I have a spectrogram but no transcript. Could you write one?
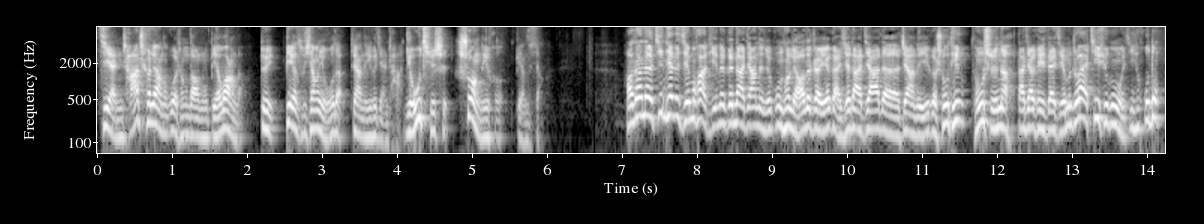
检查车辆的过程当中，别忘了对变速箱油的这样的一个检查，尤其是双离合变速箱。好的，那今天的节目话题呢，跟大家呢就共同聊到这儿，也感谢大家的这样的一个收听，同时呢，大家可以在节目之外继续跟我进行互动。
